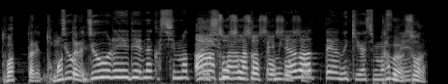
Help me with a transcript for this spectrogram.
止まったり止まったり。条例でなんか閉まったり閉まらなかったりみたいなのがあったような気がしますね。多分そうだ。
